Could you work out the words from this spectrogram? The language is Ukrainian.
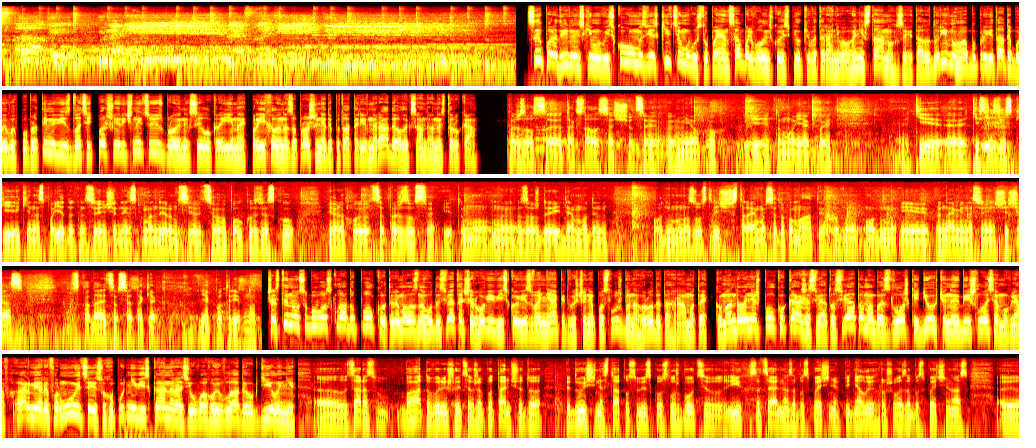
стати мені не злетіти. Це перед рівненськими військовими зв'язківцями виступає ансамбль Волинської спілки ветеранів Афганістану. Завітали до Рівного, аби привітати бойових побратимів із 21-ю річницею Збройних сил України. Приїхали на запрошення депутата Рівнеради Олександра Нестерука. Перш за все так сталося, що це мій округ, і тому якби ті е, тісні зв'язки, які нас поєднують на сьогоднішній день з командиром цього полку зв'язку, я рахую це перш за все. І тому ми завжди йдемо один одному на зустріч, стараємося допомагати одному. І принаймні на сьогоднішній час складається все так, як, як потрібно. Частина особового складу полку отримала з нагоди свята чергові військові звання, підвищення по служби, нагороди та грамоти. Командування ж полку каже свято святом, а без ложки дьогтю не обійшлося. Мовляв, армія реформується і сухопутні війська наразі увагою влади обділені. Е, Зараз багато вирішується вже питань щодо підвищення статусу військовослужбовців, їх соціальне забезпечення, підняли грошове забезпечення нас е,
